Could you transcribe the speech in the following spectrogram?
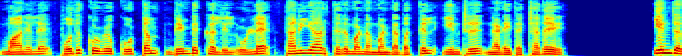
மாநில பொதுக்குழு கூட்டம் திண்டுக்கல்லில் உள்ள தனியார் திருமண மண்டபத்தில் இன்று நடைபெற்றது. இந்த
